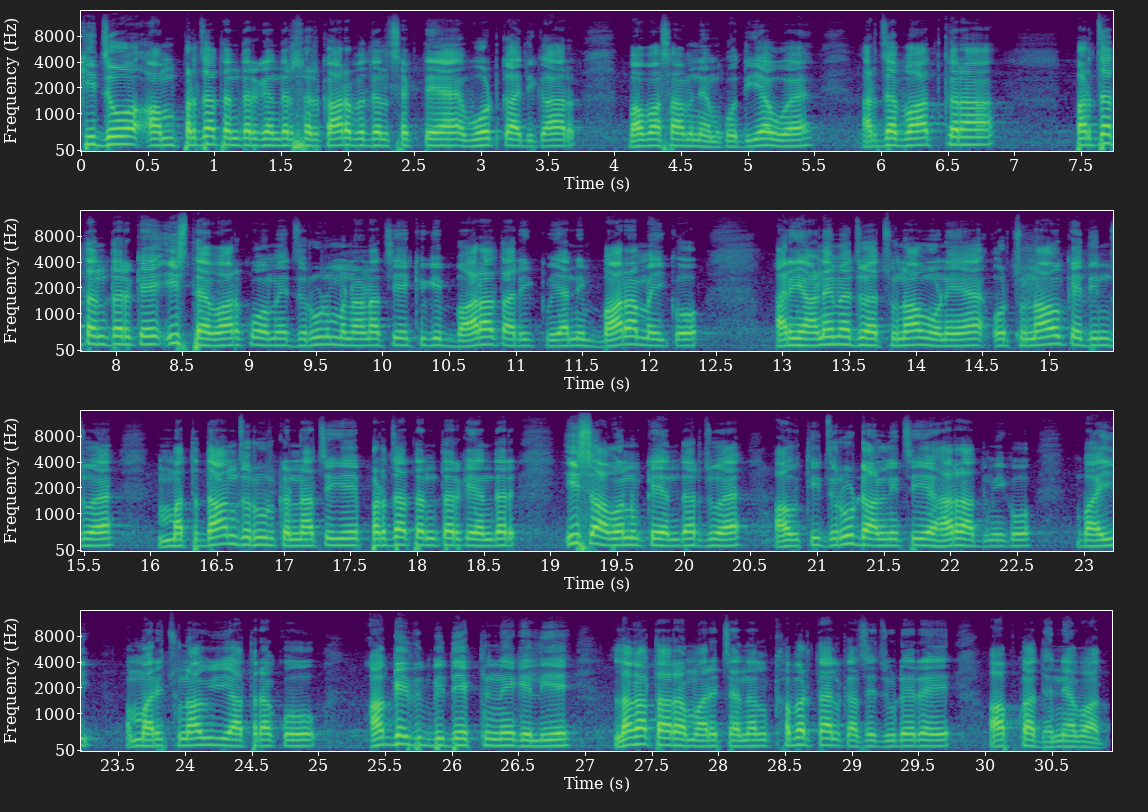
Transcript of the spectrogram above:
कि जो हम प्रजातंत्र के अंदर सरकार बदल सकते हैं, वोट का अधिकार बाबा साहब ने हमको दिया हुआ है। और जब बात करा प्रजातंत्र के इस त्यौहार को हमें ज़रूर मनाना चाहिए, क्योंकि 12 तारीख यानी 12 मई को हरियाणा में जो है चुनाव होने हैं और चुनाव के दिन जो है मतदान ज़रूर करना चाहिए। प्रजातंत्र के अंदर, इस आवन के अंदर जो है आहुति ज़रूर डालनी चाहिए हर आदमी को। भाई, हमारी चुनावी यात्रा को आगे भी देखने के लिए लगातार हमारे चैनल खबर तहलका से जुड़े रहे। आपका धन्यवाद।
